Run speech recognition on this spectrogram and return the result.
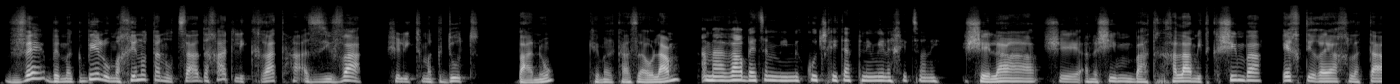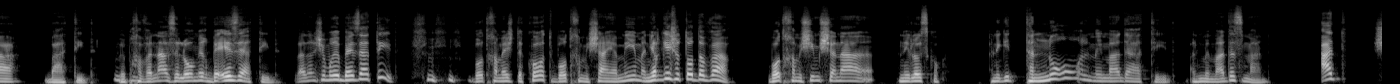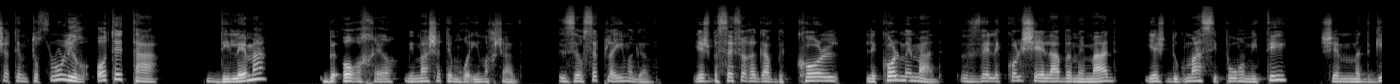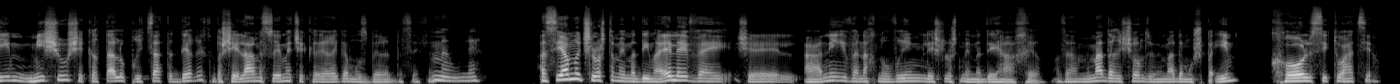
ובמקביל הוא מכין אותנו צעד אחד לקראת העזיבה של התמקדות בנו, כמרכז העולם. המעבר בעצם ממיקוד שליטה פנימי לחיצוני. שאלה שאנשים בהתחלה מתקשים בה, איך תראה החלטה בעתיד. ובכוונה זה לא אומר באיזה עתיד. ואז אנשים אומרים, באיזה עתיד? בעוד חמש דקות, בעוד חמישה ימים, אני ארגיש אותו דבר. בעוד חמישים שנה, אני לא אזכור. אני אגיד, תנורו על ממד העתיד, על ממד הזמן, עד שאתם תוכלו לראות את הדילמה באור אחר ממה שאתם רואים עכשיו. זה עושה פלאים אגב. יש בספר אגב, בכל, לכל ממד ולכל שאלה בממד, יש דוגמה, סיפור אמיתי, שמדגים מישהו שקרתה לו פריצת הדרך בשאלה המסוימת שכרגע מוסברת בספר. מעולה. אז סיימנו את שלושת הממדים האלה של האני, ואנחנו עוברים לשלושת ממדי האחר. אז הממד הראשון זה ממד המושפעים. כל סיטואציה,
